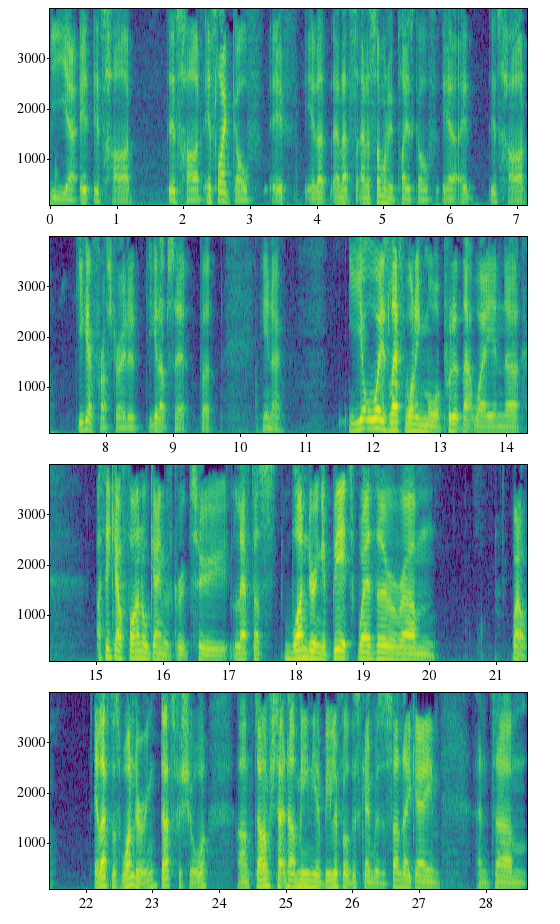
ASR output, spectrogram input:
Yeah, it, it's hard. It's hard. It's like golf. If yeah, that and that's and as someone who plays golf, yeah, it it's hard. You get frustrated, you get upset, but you know, you're always left wanting more. Put it that way, and uh, I think our final game of Group Two left us wondering a bit whether, um, well, it left us wondering. That's for sure. Um, Darmstadt and Arminia Bielefeld. This game was a Sunday game, and um,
